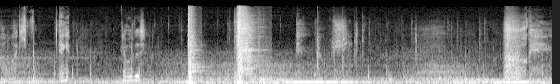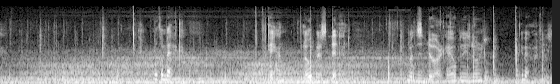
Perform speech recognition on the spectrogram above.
Oh. Dang it. Can I move this? Oh, shit. okay. We'll come back. If I can. Nope, it's dead end. What's the door? Can I open these doors? Get out of my face.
